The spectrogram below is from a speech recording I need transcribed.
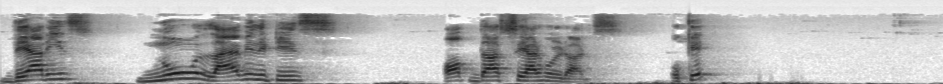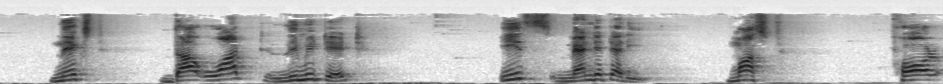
there is no liabilities of the shareholders okay next the word limited is mandatory must for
